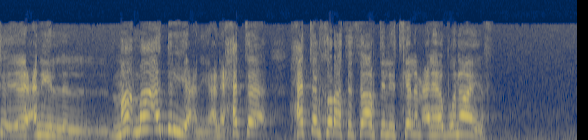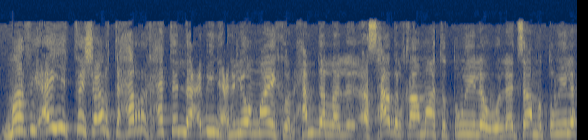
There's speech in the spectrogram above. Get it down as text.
يعني ما ما أدري يعني يعني حتى حتى الكرات الثابتة اللي يتكلم عليها أبو نايف ما في أي تشعر تحرك حتى اللاعبين. يعني اليوم ما يكون الحمد لله اصحاب القامات الطويلة والأجسام الطويلة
